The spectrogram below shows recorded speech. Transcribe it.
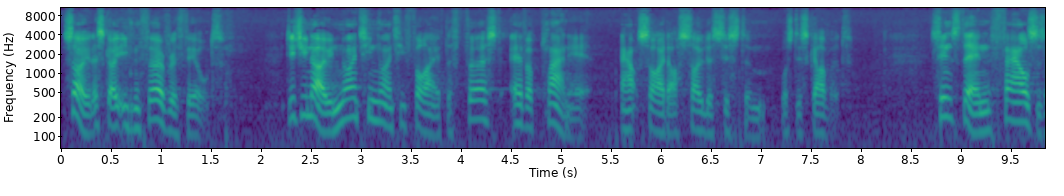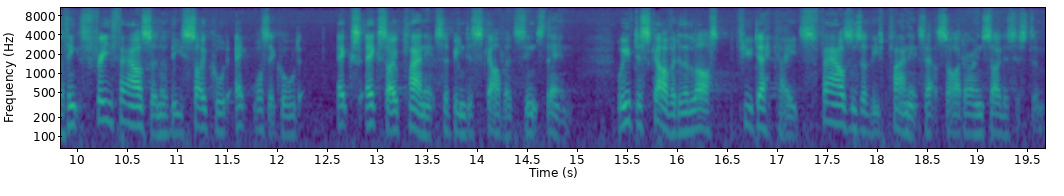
So let's go even further afield. Did you know in 1995 the first ever planet outside our solar system was discovered? Since then, thousands, I think 3,000 of these so called, what's it called, ex- exoplanets have been discovered since then. We've discovered in the last few decades thousands of these planets outside our own solar system.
